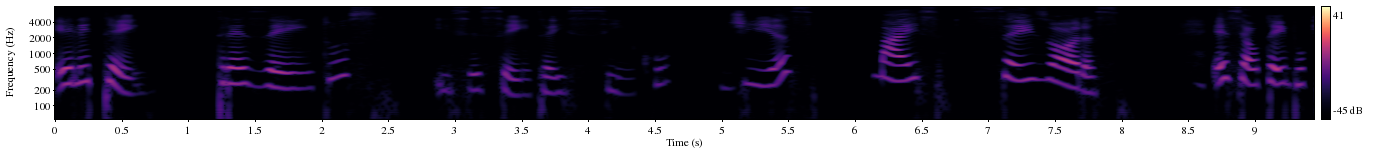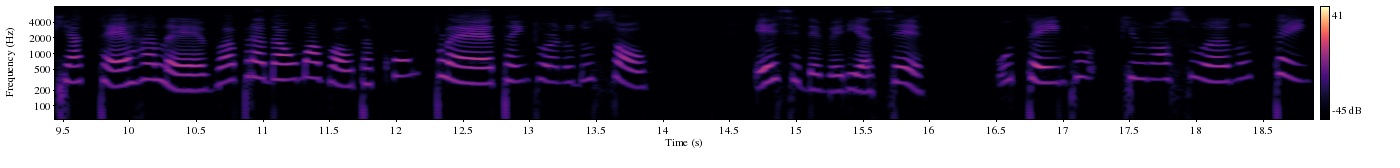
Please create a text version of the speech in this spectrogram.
ele tem 365 dias mais 6 horas. Esse é o tempo que a Terra leva para dar uma volta completa em torno do Sol. Esse deveria ser o tempo que o nosso ano tem.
